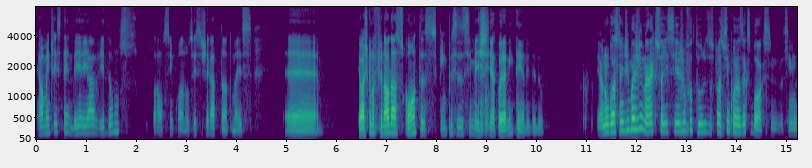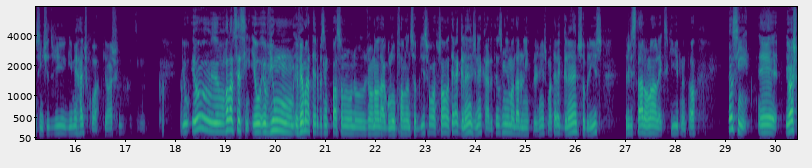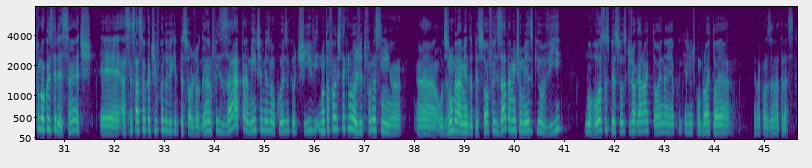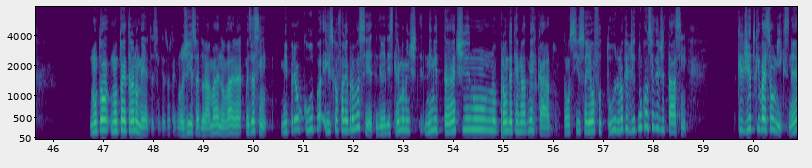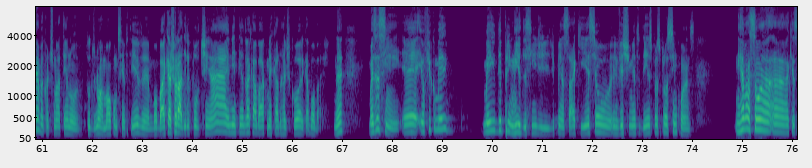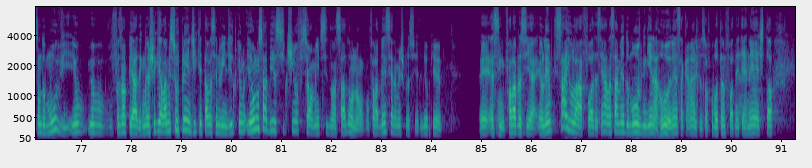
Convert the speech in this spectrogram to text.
realmente a estender aí a vida uns, uns cinco anos, não sei se chegar tanto, mas é, eu acho que no final das contas, quem precisa se mexer agora é a Nintendo, entendeu? Eu não gosto nem de imaginar que isso aí seja o futuro dos próximos cinco anos do Xbox, assim, no sentido de gamer hardcore, porque eu acho eu, eu, eu vou falar pra você assim, eu, eu vi um. Eu vi a matéria, por exemplo, que passou no, no Jornal da Globo falando sobre isso, foi uma, uma matéria grande, né, cara? Até os meninos mandaram o link pra gente, matéria grande sobre isso. Entrevistaram lá o Alex Kipman e tal. Então, assim, é, eu acho que é uma coisa interessante. É, a sensação que eu tive quando eu vi aquele pessoal jogando foi exatamente a mesma coisa que eu tive. Não estou falando de tecnologia, estou falando assim, a, a, o deslumbramento do pessoal foi exatamente o mesmo que eu vi no rosto das pessoas que jogaram iToy na época que a gente comprou iToy há sei lá quantos anos atrás. Não tô, não tô entrando no mérito, assim, questão de tecnologia, isso vai durar mais, não vai, né? Mas, assim, me preocupa isso que eu falei para você, entendeu? Ele é extremamente limitante para um determinado mercado. Então, se isso aí é o futuro, não acredito, não consigo acreditar, assim. Acredito que vai ser um mix, né? Vai continuar tendo tudo normal, como sempre teve. É bobagem, que a choradeira que o povo tinha, ah, o Nintendo vai acabar com o mercado hardcore, que é bobagem, né? Mas, assim, é, eu fico meio, meio deprimido, assim, de, de pensar que esse é o investimento deles para os próximos cinco anos. Em relação à, questão do Move, eu, eu vou fazer uma piada mas eu cheguei lá me surpreendi que estava sendo vendido, porque eu, eu, não sabia se tinha oficialmente sido lançado ou não. Vou falar bem seriamente para você, entendeu? Porque, é, assim, falar para você, eu lembro que saiu lá a foto, assim, ah, lançamento do Move, ninguém na rua, né? Sacanagem, o pessoal ficou botando foto na internet e tal.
